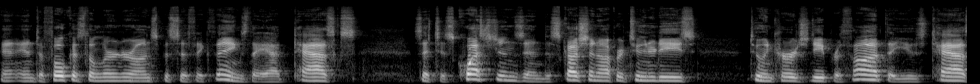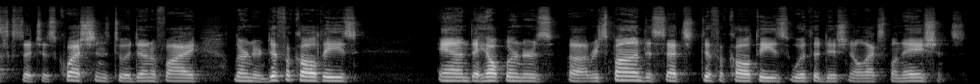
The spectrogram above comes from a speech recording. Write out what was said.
and to focus the learner on specific things. They add tasks such as questions and discussion opportunities to encourage deeper thought, they use tasks such as questions to identify learner difficulties, and they help learners uh, respond to such difficulties with additional explanations.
